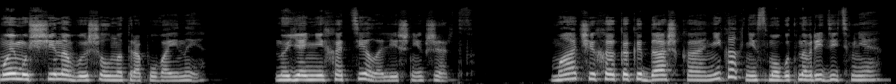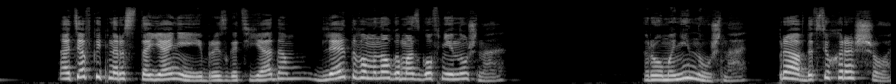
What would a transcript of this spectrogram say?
Мой мужчина вышел на тропу войны. Но я не хотела лишних жертв. Мачеха, как и Дашка, никак не смогут навредить мне. А тявкать на расстоянии и брызгать ядом – для этого много мозгов не нужно. «Рома, не нужно. Правда, все хорошо»,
